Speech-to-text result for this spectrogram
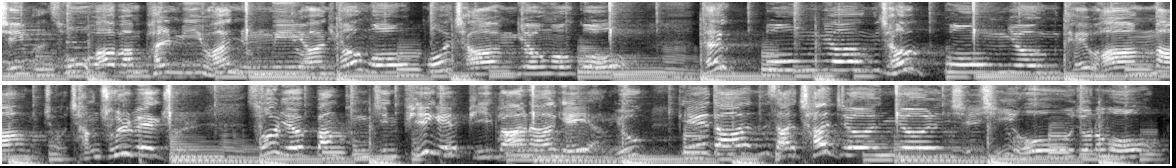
청심한 소화반 팔미환 육미환 경옥고 참경옥고. 백봉령 적봉령 대황망조 창출백출. 소렵방 풍진 피계 비반하게 양육 계단사 차전열 실시호조노모.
